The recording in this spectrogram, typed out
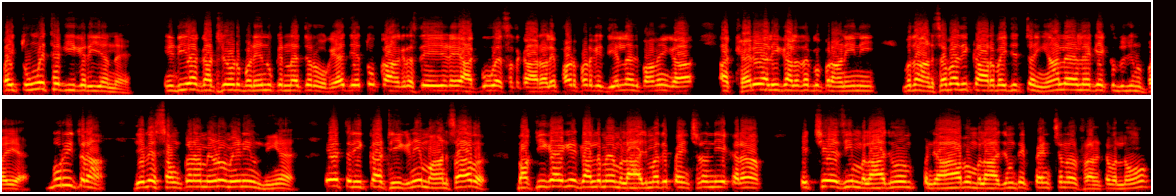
ਭਾਈ ਤੂੰ ਇੱਥੇ ਕੀ ਕਰੀ ਜਾਂਦਾ ਇੰਡੀਆ ਗੱਠਜੋੜ ਬਣੇ ਨੂੰ ਕਿੰਨਾ ਚਿਰ ਹੋ ਗਿਆ? ਜੇ ਤੂੰ ਕਾਂਗਰਸ ਦੇ ਜਿਹੜੇ ਆਗੂ ਐ ਸਤਕਾਰ ਵਾਲੇ, ਫੜ ਫੜ ਕੇ ਜੇਲ੍ਹਾਂ 'ਚ ਪਾਵੇਂਗਾ ਆ ਖਹਿਰੇ ਵਾਲੀ ਗੱਲ ਤਾਂ ਕੋਈ ਪੁਰਾਣੀ ਨਹੀਂ। ਵਿਧਾਨ ਸਭਾ ਦੀ ਕਾਰਵਾਈ 'ਚ ਝਈਆਂ ਲੈ ਲੈ ਕੇ ਇੱਕ ਦੂਜੇ ਨੂੰ ਪਏ ਐ ਬੁਰੀ ਤਰ੍ਹਾਂ ਜਿਵੇਂ ਸੌਂਕਣਾ ਮੇਣੋ ਮੇਣੀ ਹੁੰਦੀਆਂ। ਇਹ ਤਰੀਕਾ ਠੀਕ ਨਹੀਂ ਮਾਨ ਸਾਹਿਬ। ਬਾਕੀ ਕਹਿ ਕੇ ਗੱਲ ਮੈਂ ਮੁਲਾਜ਼ਮਾਂ ਤੇ ਪੈਨਸ਼ਨਰਾਂ ਦੀ ਕਰਾਂ। ਪਿੱਛੇ ਅਸੀਂ ਮੁਲਾਜ਼ਮ ਪੰਜਾਬ ਮੁਲਾਜ਼ਮ ਤੇ ਪੈਨਸ਼ਨਰ ਫਰੰਟ ਵੱਲੋਂ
